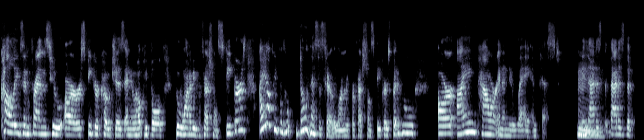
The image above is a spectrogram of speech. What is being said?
colleagues and friends who are speaker coaches and who help people who want to be professional speakers. I help people who don't necessarily want to be professional speakers, but who are eyeing power in a new way and pissed. I mean, that is that is the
